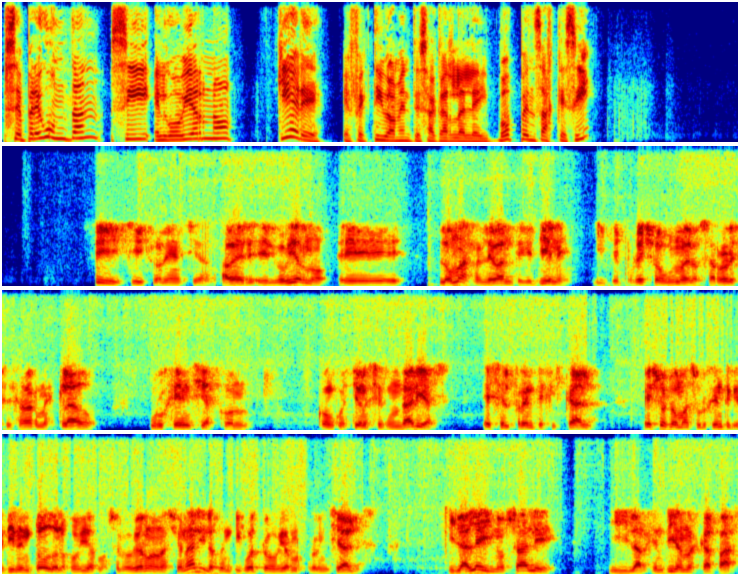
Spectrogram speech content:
se preguntan si el gobierno quiere efectivamente sacar la ley. ¿Vos pensás que sí? Sí, sí, Florencia. A ver, el gobierno, eh, lo más relevante que tiene, y que por eso uno de los errores es haber mezclado urgencias con, con cuestiones secundarias, es el frente fiscal. Eso es lo más urgente que tienen todos los gobiernos, el gobierno nacional y los 24 gobiernos provinciales. Si la ley no sale y la Argentina no es capaz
